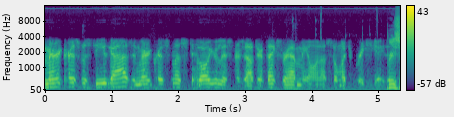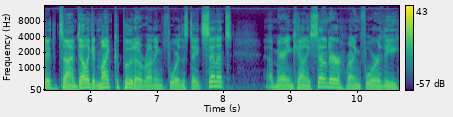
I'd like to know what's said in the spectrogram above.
Merry Christmas to you guys, and Merry Christmas to all your listeners out there. Thanks for having me on. I so much appreciate it. Appreciate the time. Delegate Mike Caputo running for the state Senate. Uh, Marion County Senator running for the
